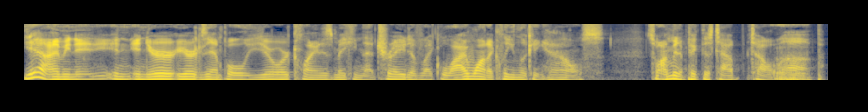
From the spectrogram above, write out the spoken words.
Yeah, I mean, in in your your example, your client is making that trade of like, well, I want a clean looking house, so I'm going to pick this towel towel Uh-huh. up,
